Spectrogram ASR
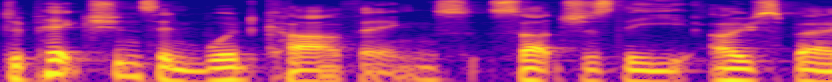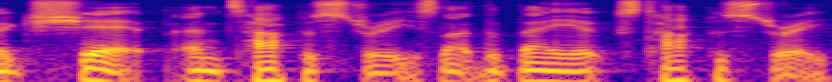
Depictions in wood carvings, such as the Oseberg ship and tapestries like the Bayeux tapestry,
